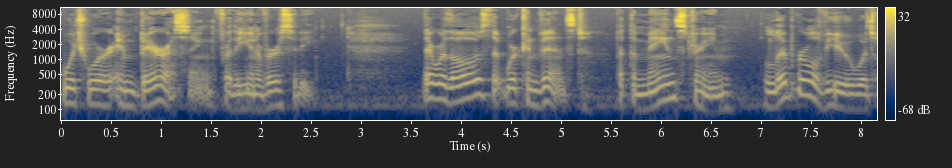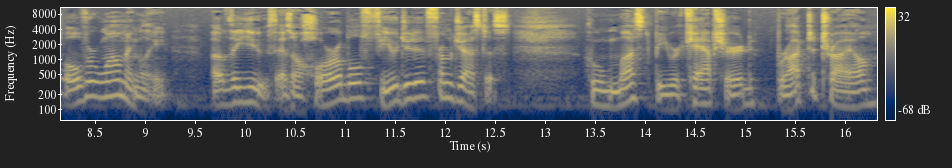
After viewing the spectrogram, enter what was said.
which were embarrassing for the university. There were those that were convinced, but the mainstream liberal view was overwhelmingly of the youth as a horrible fugitive from justice who must be recaptured, brought to trial,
